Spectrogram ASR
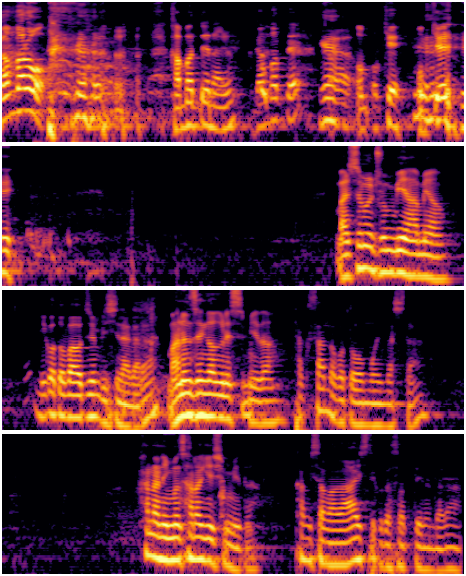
頑張ろう 간바떼나요? 頑張っていや어, オッケー 오케이. 말씀을 준비하며 御言葉を準備しながら 많은 생각을 했습니다. たくさんのことを思いました 하나님은 살아계십니다. 神様が愛してくださっているんだな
